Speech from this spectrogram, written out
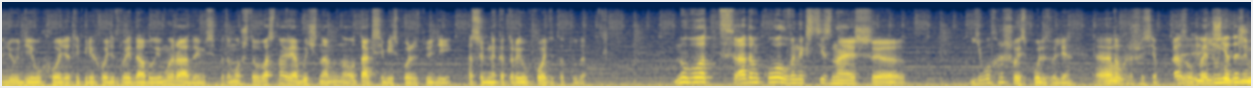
люди уходят и переходят в AW, мы радуемся, потому что в основе обычно, ну, так себе используют людей, особенно которые уходят оттуда. Ну вот, Адам Кол в NXT, знаешь, э, его хорошо использовали. Он там Эм, хорошо себя показывал, Лично поэтому я даже не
